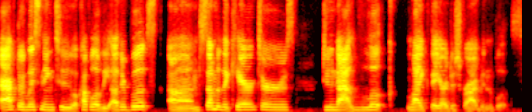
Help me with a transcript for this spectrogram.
after listening to a couple of the other books um some of the characters do not look like they are described in the books.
